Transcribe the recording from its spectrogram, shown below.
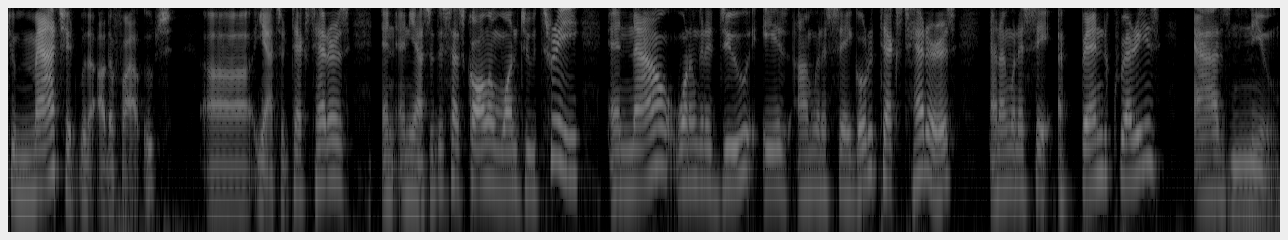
to match it with the other file. Oops uh, yeah, so text headers, and, and yeah, so this has column one, two, three, and now what I'm going to do is I'm going to say go to text headers, and I'm going to say append queries as new.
